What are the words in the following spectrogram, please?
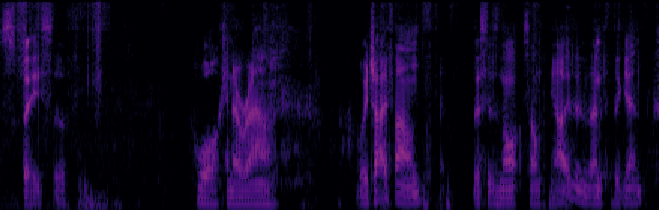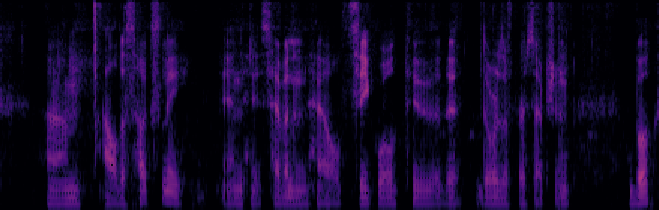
space of walking around, which I found. This is not something I invented again um, Aldous Huxley in his Heaven and Hell sequel to the Doors of Perception book,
